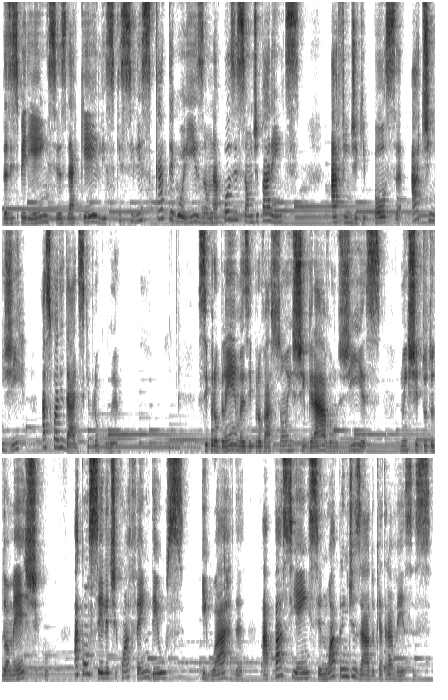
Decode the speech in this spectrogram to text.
das experiências daqueles que se lhes categorizam na posição de parentes a fim de que possa atingir as qualidades que procura. Se problemas e provações te gravam os dias no instituto doméstico, aconselha-te com a fé em Deus e guarda a paciência no aprendizado que atravessas.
